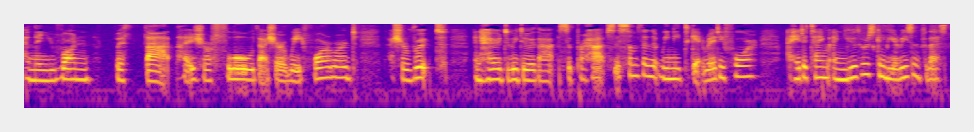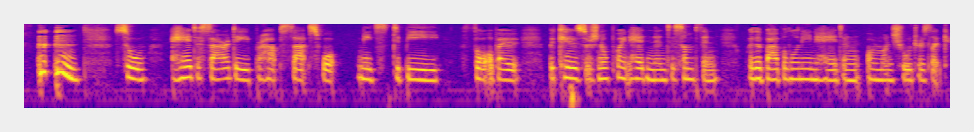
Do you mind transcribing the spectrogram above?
and then you run with that. That is your flow, that's your way forward, that's your route. And how do we do that? So perhaps it's something that we need to get ready for ahead of time. I knew there was going to be a reason for this. so ahead of Saturday, perhaps that's what needs to be thought about because there's no point heading into something with a Babylonian head on, on one's shoulders, like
